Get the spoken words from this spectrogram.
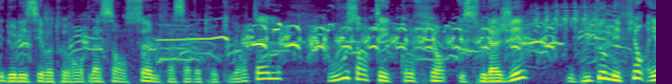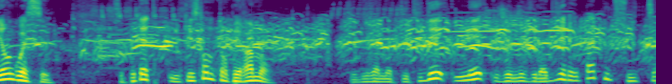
et de laisser votre remplaçant seul face à votre clientèle, vous vous sentez confiant et soulagé, ou plutôt méfiant et angoissé. C'est peut-être une question de tempérament. J'ai déjà ma petite idée, mais je ne vous la dirai pas tout de suite.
